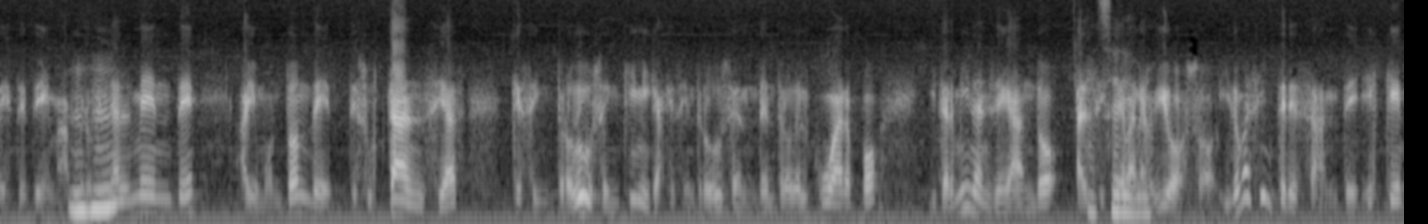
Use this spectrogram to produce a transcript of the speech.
este tema, pero finalmente hay un montón de, sustancias que se introducen, químicas que se introducen dentro del cuerpo y terminan llegando al sistema nervioso. Y lo más interesante es que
